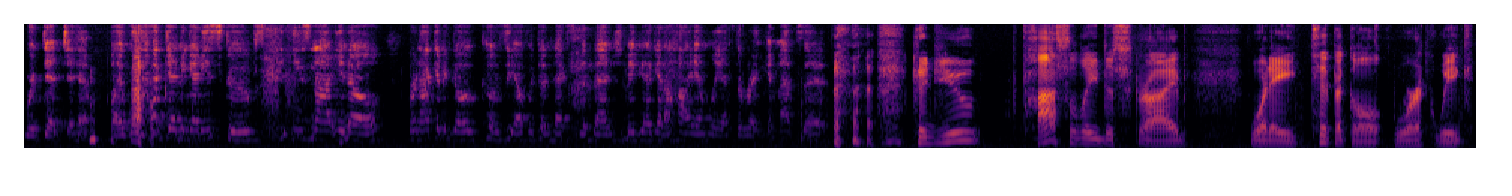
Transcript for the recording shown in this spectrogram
we're dead to him. Like, we're not getting any scoops. He's not, you know, we're not going to go cozy up with him next to the bench. Maybe I get a high Emily at the rink and that's it. Could you possibly describe what a typical work week,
